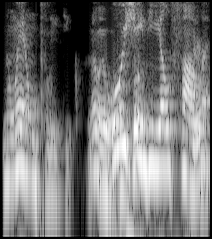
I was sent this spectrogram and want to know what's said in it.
não era um político. Não, eu- Hoje em dia ele É um fala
